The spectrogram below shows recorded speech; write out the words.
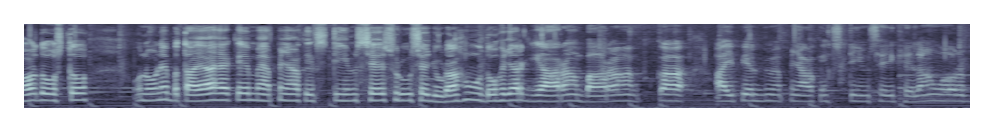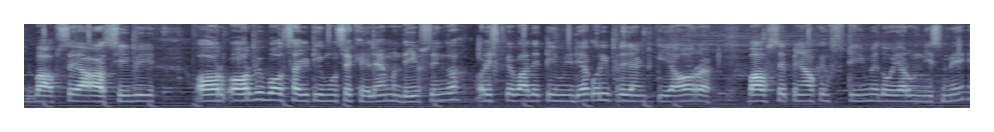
और दोस्तों, उन्होंने बताया है कि मैं पंजाब किंग्स टीम से शुरू से जुड़ा हूँ। 2011-12 का आईपीएल भी मैं पंजाब किंग्स टीम से ही खेला हूँ और वापस आरसीबी और और भी बहुत सारी टीमों से खेले हैं मनदीप सिंह। और इसके बाद टीम इंडिया को रिप्रेजेंट किया और वापस पंजाब किंग्स टीम में 2019 में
